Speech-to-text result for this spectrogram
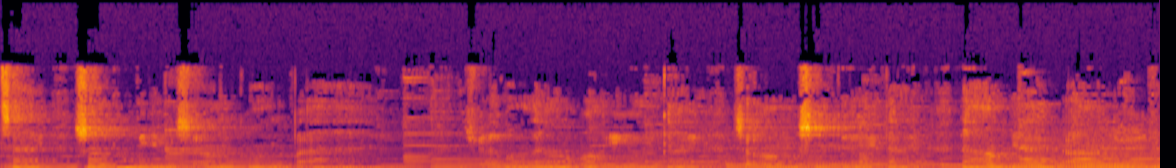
在，生命上空白。却忘了我应该诚实对待当年那女孩。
